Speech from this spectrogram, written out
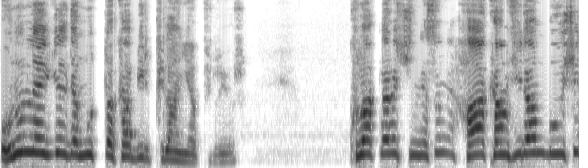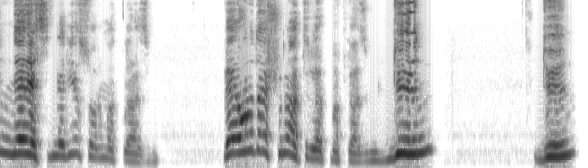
Onunla ilgili de mutlaka bir plan yapılıyor. Kulakları çınlasın Hakan filan bu işin neresinde diye sormak lazım. Ve onu da şunu hatırlatmak lazım. Dün dün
